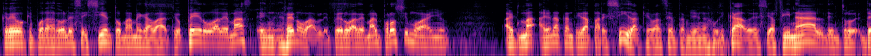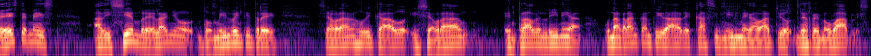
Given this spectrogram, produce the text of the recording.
creo que por alrededor de 600 más megavatios, pero además en renovable, pero además el próximo año hay, hay una cantidad parecida que va a ser también adjudicado. Es decir, a final, dentro de este mes, a diciembre del año 2023, se habrán adjudicado y se habrán entrado en línea una gran cantidad de casi mil megavatios de renovables.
